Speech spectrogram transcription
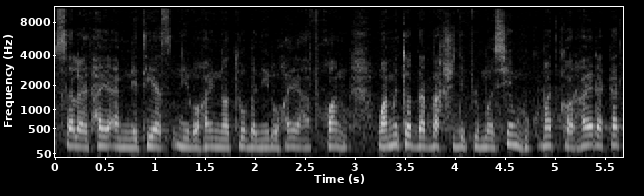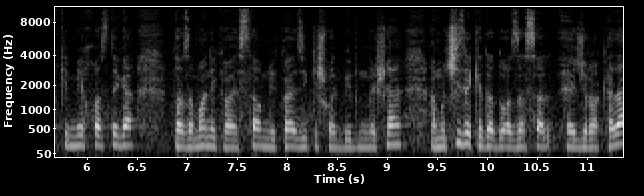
صلاحیت های امنیتی از نیروهای ناتو به نیروهای افغان. و همینطور در بخش دیپلماسی هم حکومت کارهای رکت که می‌خواست دیگه تا زمانی که آیسته آمریکا از این کشور بیرون میشه. اما چیزی که در 12 سال اجرا کرده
